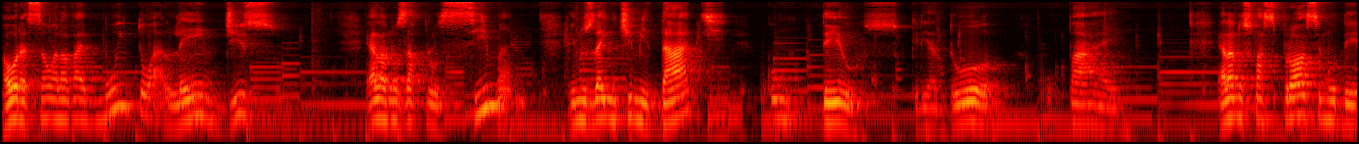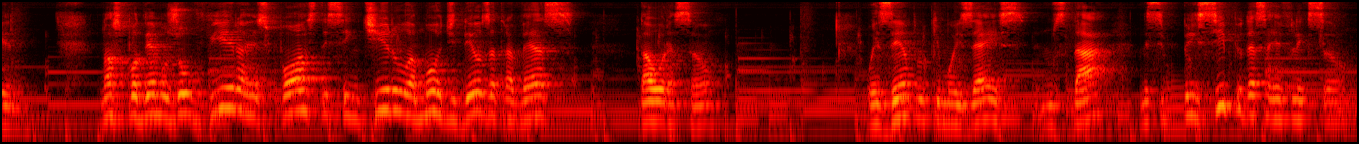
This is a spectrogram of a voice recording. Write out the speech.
A oração ela vai muito além disso ela nos aproxima e nos dá intimidade com Deus, Criador, o Pai. Ela nos faz próximo dele. Nós podemos ouvir a resposta e sentir o amor de Deus através da oração. O exemplo que Moisés nos dá nesse princípio dessa reflexão.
